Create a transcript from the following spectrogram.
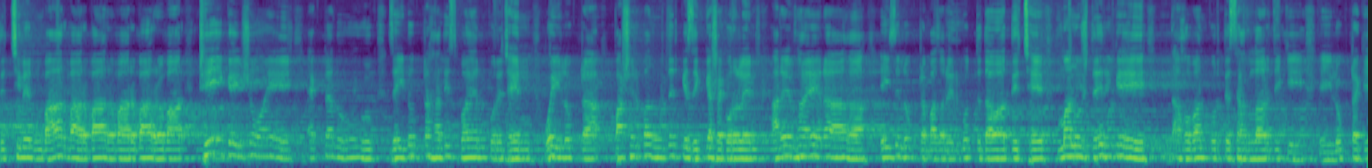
দিচ্ছিলেন বার বার বার বার বার বার। ঠিক এই সময়ে একটা লোক, যেই লোকটা হাদিস বয়ান করেছেন, ওই লোকটা পাশের মানুষদেরকে জিজ্ঞাসা করলেন, আরে ভাইরা এই যে লোকটা বাজারের মধ্যে দাওয়াত দিচ্ছে, মানুষদেরকে আহ্বান করতেছে আল্লাহর দিকে, এই লোকটাকে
